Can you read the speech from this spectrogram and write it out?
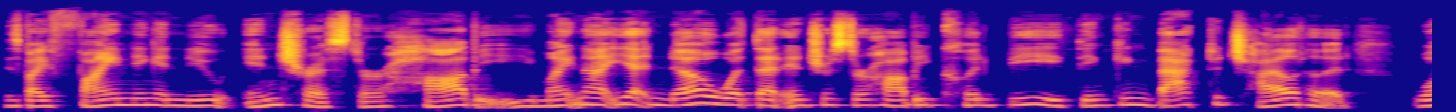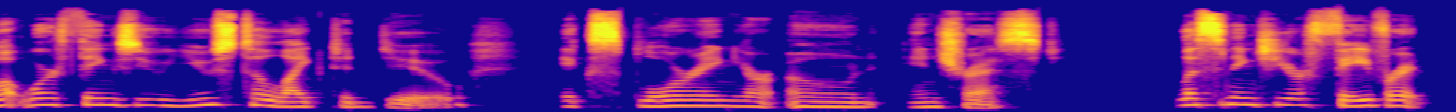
is by finding a new interest or hobby. You might not yet know what that interest or hobby could be. Thinking back to childhood, what were things you used to like to do? Exploring your own interest, listening to your favorite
